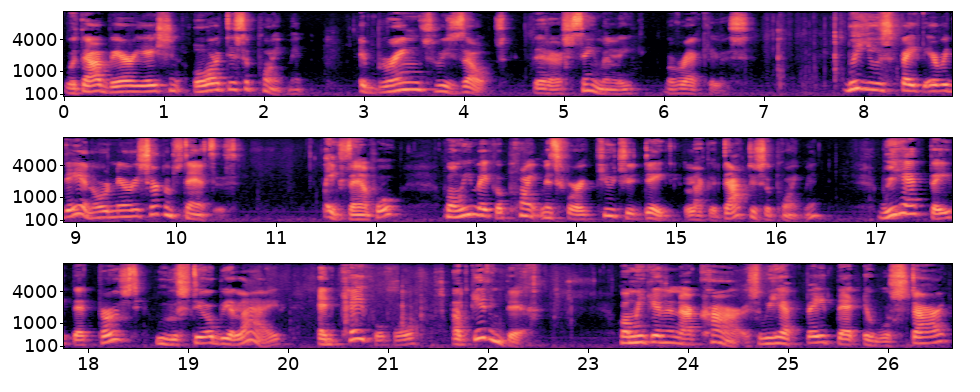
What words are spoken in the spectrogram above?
without variation or disappointment, it brings results that are seemingly miraculous. We use faith every day in ordinary circumstances. Example, when we make appointments for a future date, like a doctor's appointment, we have faith that first we will still be alive and capable of getting there. When we get in our cars, we have faith that it will start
